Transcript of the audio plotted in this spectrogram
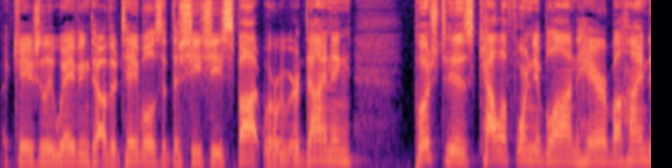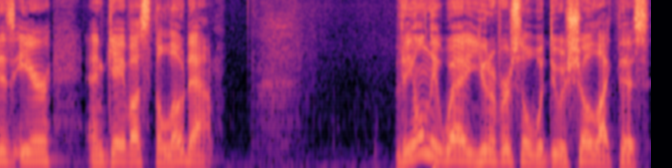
occasionally waving to other tables at the shishi spot where we were dining, pushed his California blonde hair behind his ear, and gave us the lowdown. The only way Universal would do a show like this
